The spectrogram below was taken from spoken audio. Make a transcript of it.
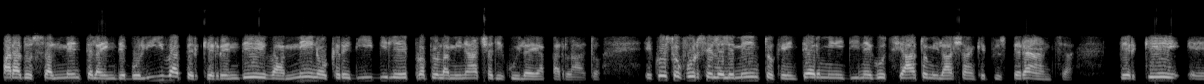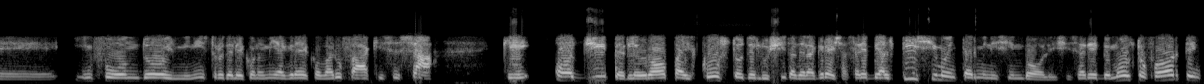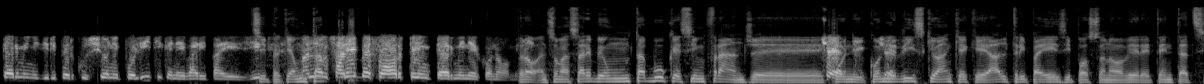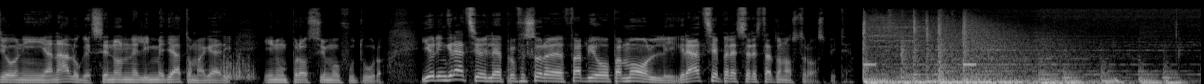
paradossalmente la indeboliva perché rendeva meno credibile proprio la minaccia di cui lei ha parlato. E questo forse è l'elemento che in termini di negoziato mi lascia anche più speranza, perché eh, in fondo il ministro dell'economia greco Varoufakis sa che oggi per l'Europa il costo dell'uscita della Grecia sarebbe altissimo in termini simbolici, sarebbe molto forte in termini di ripercussioni politiche nei vari paesi, sì, ma tab- non sarebbe forte in termini economici. Però insomma sarebbe un tabù che si infrange certo, con, con certo. il rischio anche che altri paesi possano avere tentazioni analoghe, se non nell'immediato magari in un prossimo futuro. Io ringrazio il professor Fabio Pamolli, grazie per essere stato nostro ospite.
